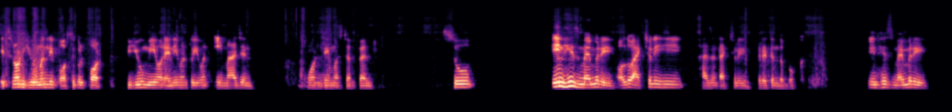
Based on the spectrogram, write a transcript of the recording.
It's not humanly possible for you me or anyone to even imagine what they must have felt. So in his memory although actually he hasn't actually written the book in his memory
